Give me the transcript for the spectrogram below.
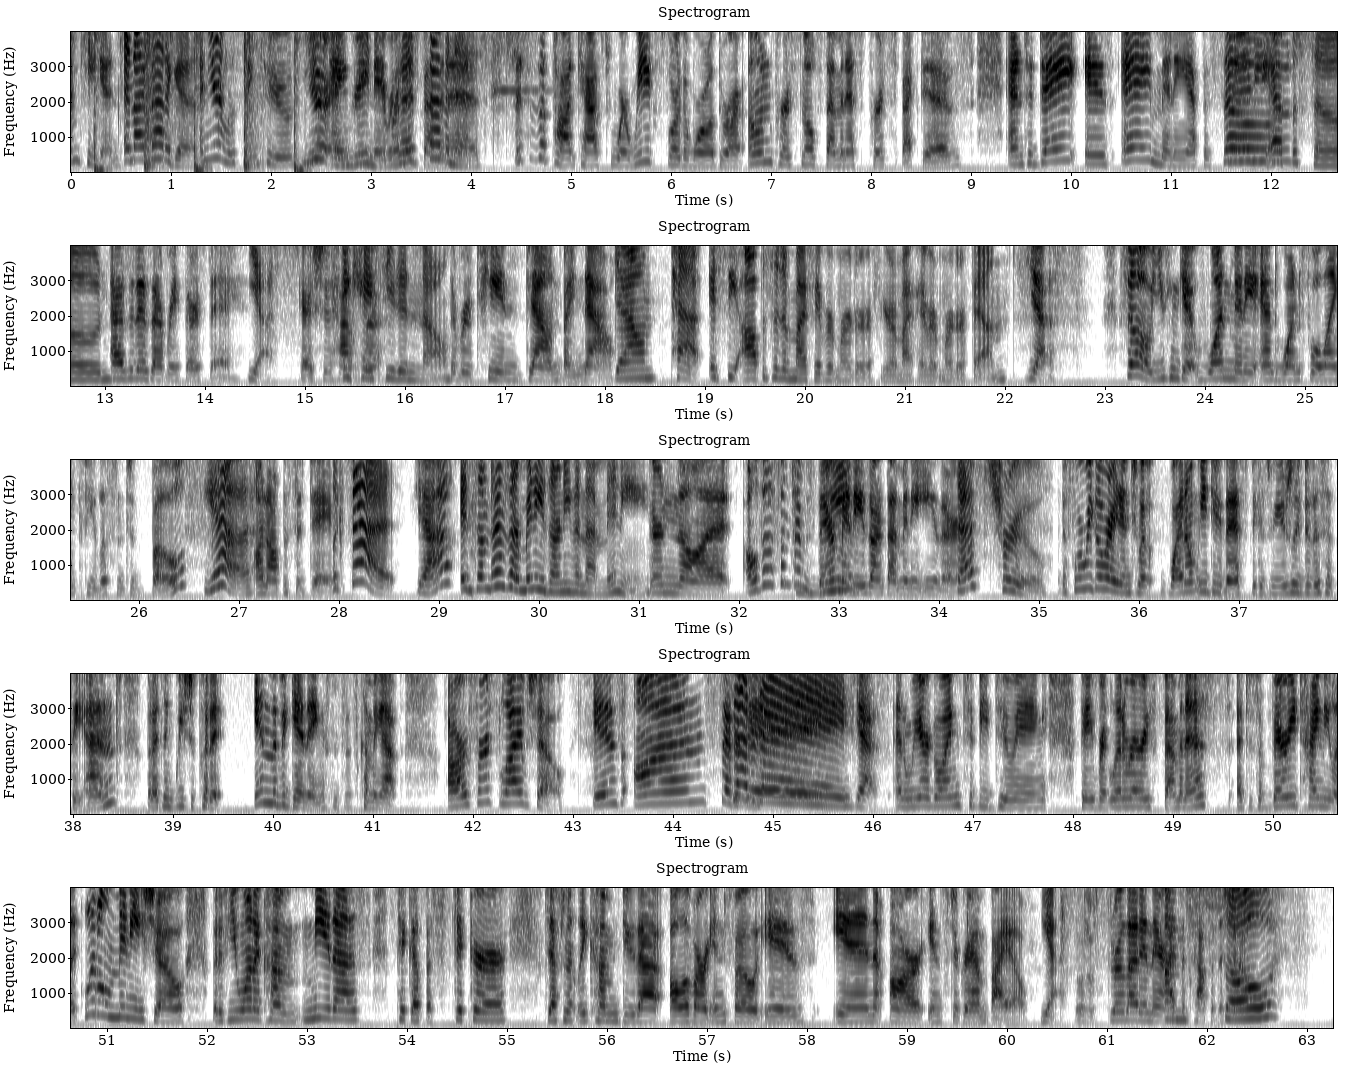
I'm Keegan. And I'm Madigan. And you're listening to Your Angry Neighborhood Feminist. This is a podcast where we explore the world through our own personal feminist perspectives. And today is a mini episode. Mini episode. As it is every Thursday. Yes. You guys should have In case the, you didn't know. the routine down by now. Down pat. It's the opposite of My Favorite Murder if you're a My Favorite Murder fan. Yes. So you can get one mini and one full length if you listen to both Yeah. on opposite days. Like that. Yeah? And sometimes our minis aren't even that mini. They're not. Although sometimes their We've- minis aren't that many either. That's true. Before we go right into it, why don't we do this? Because we usually do this at the end, but I think we should put it in the beginning since it's coming up. Our first live show is on Saturday. Saturday! Yes, and we are going to be doing favorite literary feminists at just a very tiny, like little mini show. But if you want to come meet us, pick up a sticker, definitely come do that. All of our info is in our Instagram bio. Yes. So just throw that in there at I'm the top of the show. so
